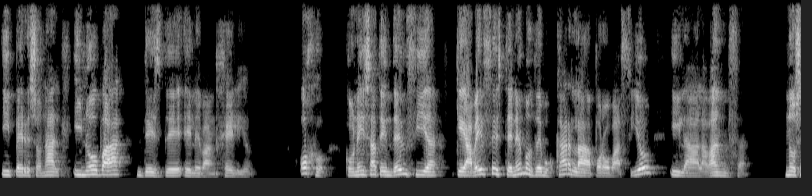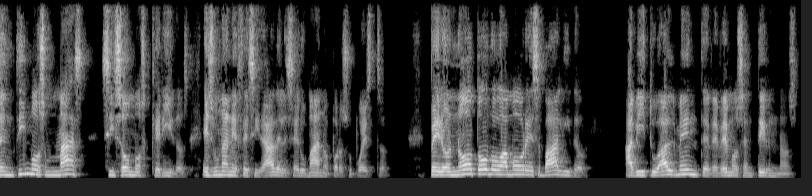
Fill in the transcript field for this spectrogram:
y personal y no va desde el Evangelio. Ojo, con esa tendencia que a veces tenemos de buscar la aprobación y la alabanza. Nos sentimos más si somos queridos. Es una necesidad del ser humano, por supuesto. Pero no todo amor es válido. Habitualmente debemos sentirnos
